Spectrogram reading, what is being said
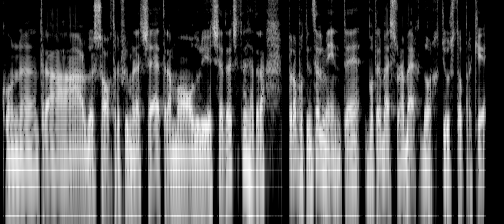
con, tra hardware, software, firmware, eccetera, moduli, eccetera, eccetera, eccetera, però potenzialmente potrebbe essere una backdoor, giusto? Perché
